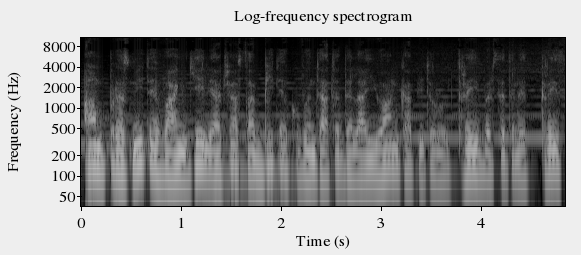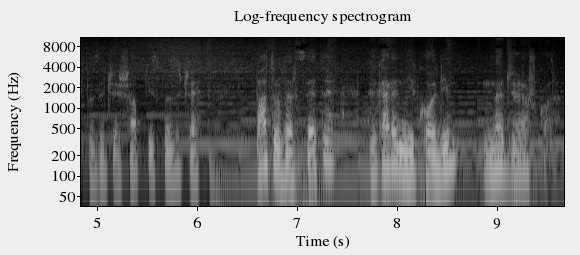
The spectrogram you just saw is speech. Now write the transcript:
am prăznuit Evanghelia aceasta binecuvântată de la Ioan, capitolul 3, versetele 13-17, patru versete în care Nicodim merge la școală.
